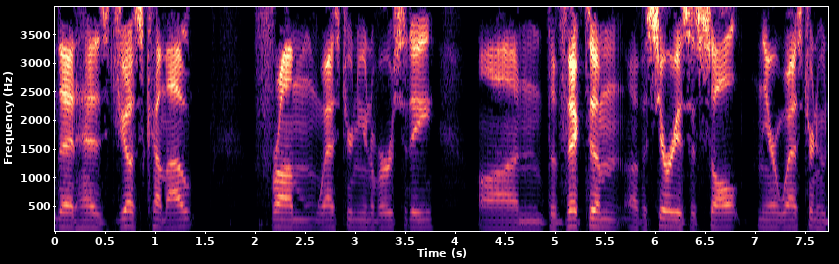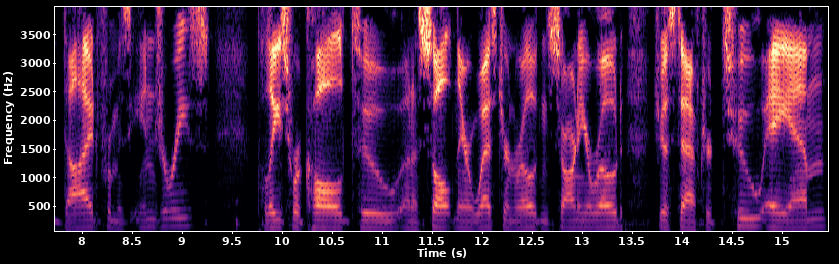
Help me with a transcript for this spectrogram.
that has just come out from Western University on the victim of a serious assault near Western who died from his injuries. Police were called to an assault near Western Road and Sarnia Road just after 2 a.m.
